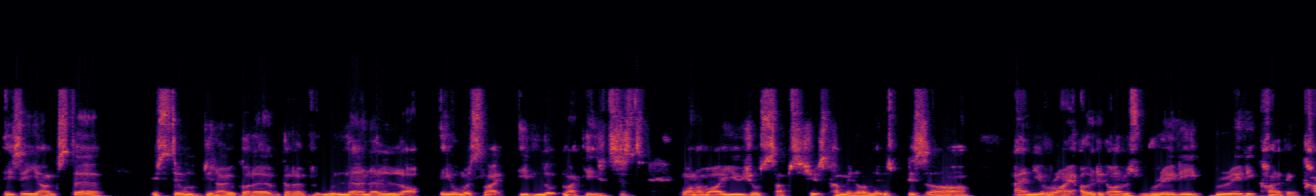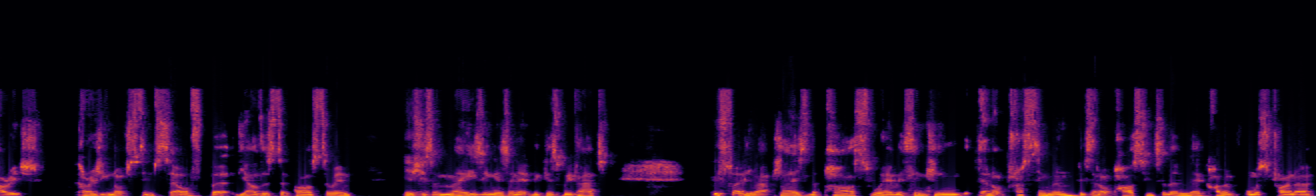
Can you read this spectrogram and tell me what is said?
he's a youngster He's still, you know, got to got to learn a lot he almost like he looked like he's just one of our usual substitutes coming on. It was bizarre. And you're right, Odegaard was really, really kind of encouraged, encouraging not just himself, but the others to pass to him, yeah. which is amazing, isn't it? Because we've had, we've spoken about players in the past where we're thinking they're not trusting them because they're not passing to them. They're kind of almost trying to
